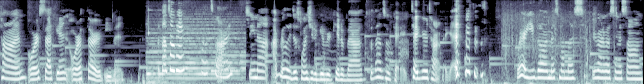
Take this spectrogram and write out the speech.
time, or a second, or a third even. But that's okay. That's fine. Sheena, I really just want you to give your kid a bath, but that's okay. Take your time, I guess. Where are you going, Miss Mamas? You're gonna go sing a song.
